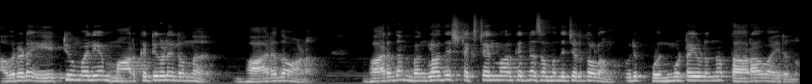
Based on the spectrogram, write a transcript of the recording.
അവരുടെ ഏറ്റവും വലിയ മാർക്കറ്റുകളിലൊന്ന് ഭാരതമാണ്. ഭാരതം ബംഗ്ലാദേശ് ടെക്സ്റ്റൈൽ മാർക്കറ്റിനെ സംബന്ധിച്ചിടത്തോളം ഒരു പൊന്മുട്ടയിടുന്ന താറാവായിരുന്നു.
